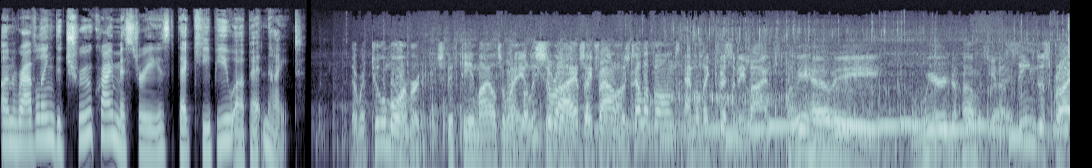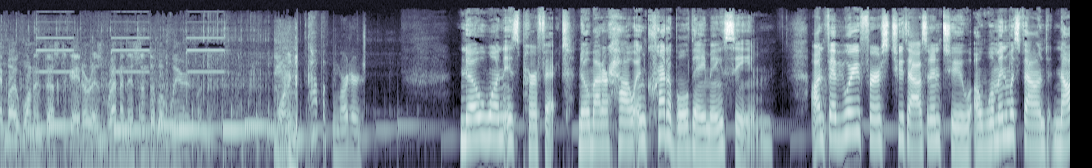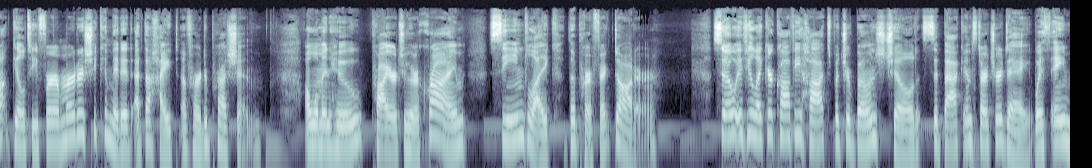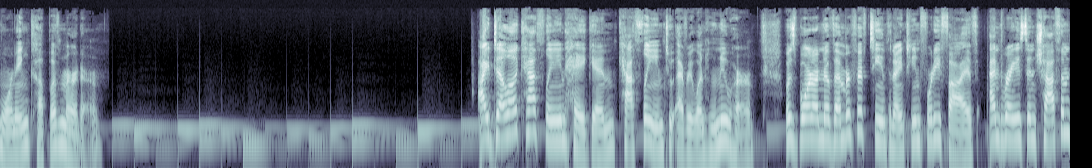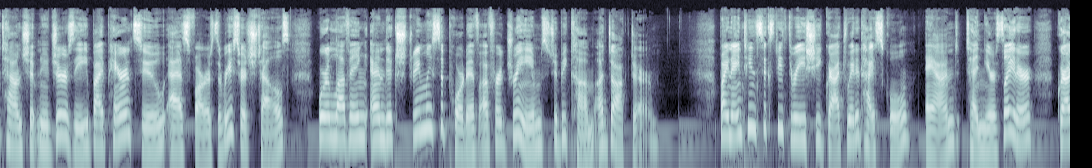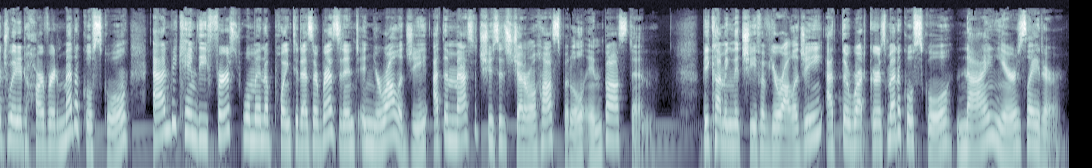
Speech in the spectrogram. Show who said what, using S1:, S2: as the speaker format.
S1: unraveling the true crime mysteries that keep you up at night.
S2: There were two more murders 15 miles away.
S3: When police arrived, they found the telephones and electricity lines.
S4: We have a weird homicide.
S3: A scene described by one investigator as reminiscent of a weird.
S5: Morning.
S6: Cup of murder.
S1: No one is perfect, no matter how incredible they may seem. On February 1st, 2002, a woman was found not guilty for a murder she committed at the height of her depression. A woman who, prior to her crime, seemed like the perfect daughter. So, if you like your coffee hot but your bones chilled, sit back and start your day with a morning cup of murder. Idella Kathleen Hagen, Kathleen to everyone who knew her, was born on November 15, 1945, and raised in Chatham Township, New Jersey, by parents who, as far as the research tells, were loving and extremely supportive of her dreams to become a doctor. By 1963, she graduated high school and, 10 years later, graduated Harvard Medical School and became the first woman appointed as a resident in urology at the Massachusetts General Hospital in Boston becoming the chief of urology at the Rutgers Medical School nine years later.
